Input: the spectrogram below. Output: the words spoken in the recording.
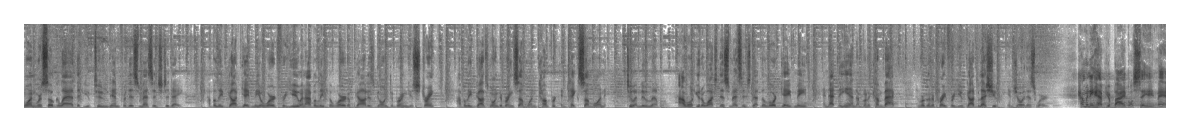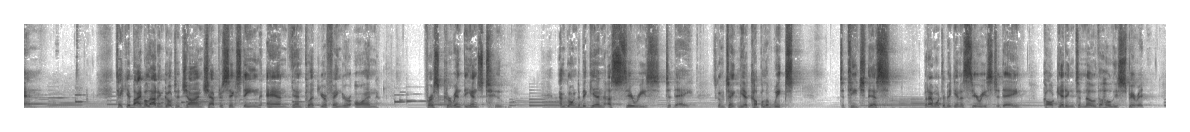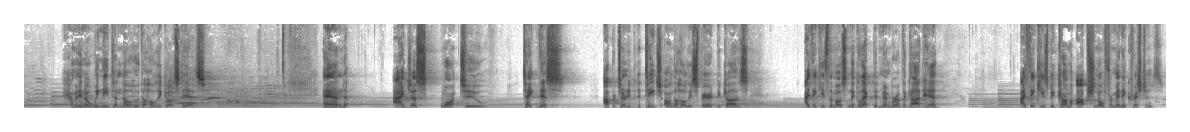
Everyone, we're so glad that you've tuned in for this message today. I believe God gave me a word for you, and I believe the word of God is going to bring you strength. I believe God's going to bring someone comfort and take someone to a new level. I want you to watch this message that the Lord gave me, and at the end, I'm going to come back and we're going to pray for you. God bless you. Enjoy this word. How many have your Bible? Say amen. Take your Bible out and go to John chapter 16 and then put your finger on 1 Corinthians 2. I'm going to begin a series today. It's going to take me a couple of weeks to teach this, but I want to begin a series today called Getting to Know the Holy Spirit. How many know we need to know who the Holy Ghost is? And I just want to take this opportunity to teach on the Holy Spirit because I think he's the most neglected member of the Godhead. I think he's become optional for many Christians.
